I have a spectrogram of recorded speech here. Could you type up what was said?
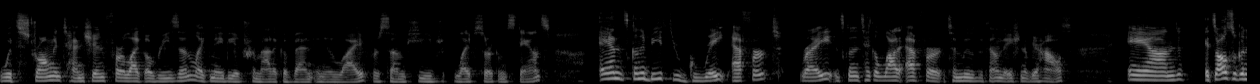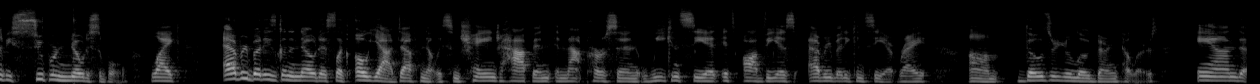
with strong intention for like a reason, like maybe a traumatic event in your life or some huge life circumstance. And it's going to be through great effort, right? It's going to take a lot of effort to move the foundation of your house. And it's also going to be super noticeable. Like everybody's going to notice like oh yeah definitely some change happened in that person. We can see it. It's obvious. Everybody can see it right? Um, those are your load bearing pillars. And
